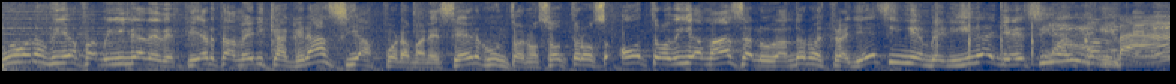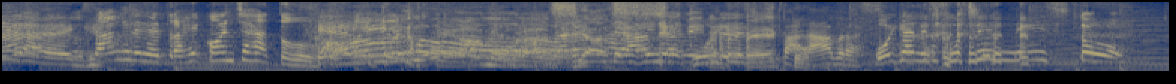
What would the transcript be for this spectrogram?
Muy buenos días familia de Despierta América, gracias por amanecer junto a nosotros otro día más saludando a nuestra Jessie, bienvenida Jessie. Bienvenida Los Ángeles, le traje conchas a todos. Te amo, gracias. Perfecto. palabras. Oigan, escuchen esto.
